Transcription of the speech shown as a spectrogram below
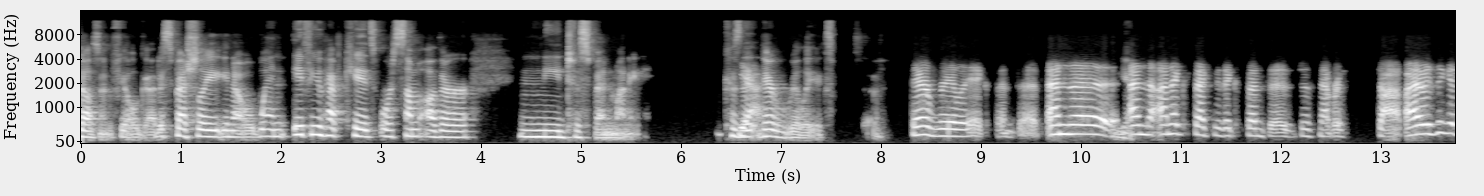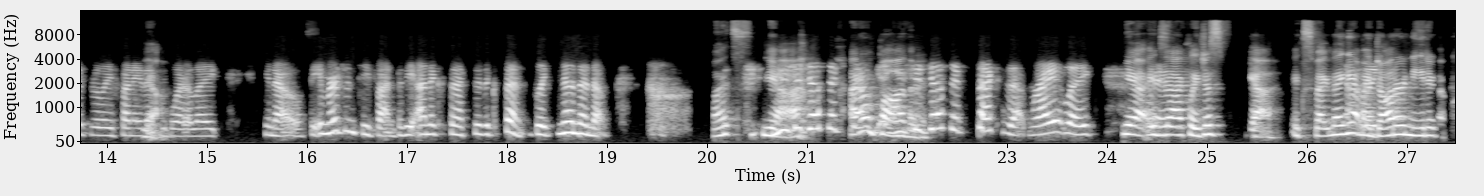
doesn't feel good, especially you know when if you have kids or some other need to spend money because yeah. they, they're really expensive they're really expensive. And the yeah. and the unexpected expenses just never stop. I always think it's really funny that yeah. people are like, you know, the emergency fund for the unexpected expense. like, no, no, no. What? Yeah. You should just expect I don't bother. You should just expect them, right? Like Yeah, exactly. Just yeah, expect that. Yeah, yeah my like, daughter needed a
